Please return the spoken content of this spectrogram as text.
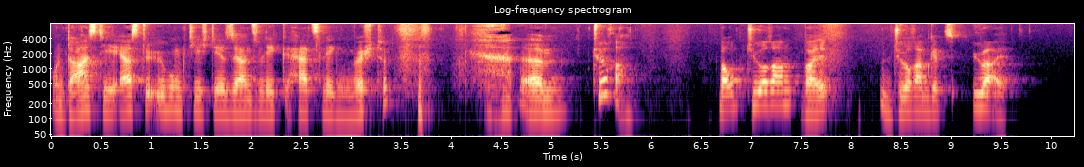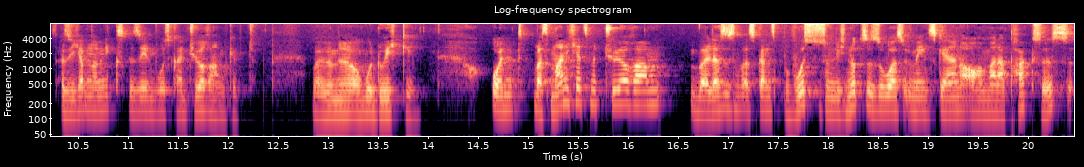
Und da ist die erste Übung, die ich dir sehr ans Herz legen möchte. ähm, Türrahmen. Warum Türrahmen? Weil einen Türrahmen gibt es überall. Also ich habe noch nichts gesehen, wo es keinen Türrahmen gibt, weil wir müssen irgendwo durchgehen. Und was meine ich jetzt mit Türrahmen? weil das ist was ganz Bewusstes und ich nutze sowas übrigens gerne auch in meiner Praxis,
